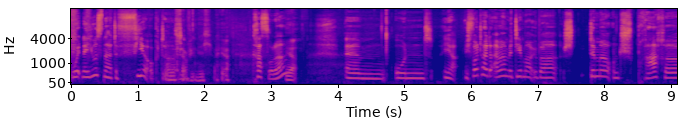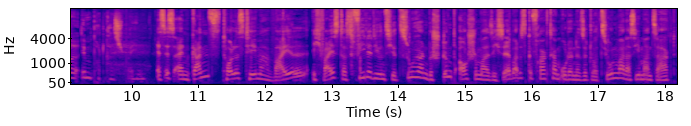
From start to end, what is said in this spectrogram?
Whitney Houston hatte vier Oktaven. Das schaffe ich nicht. Ja. Krass, oder? ja. Ähm, und ja, ich wollte heute einmal mit dir mal über Stimme und Sprache im Podcast sprechen. Es ist ein ganz tolles Thema, weil ich weiß, dass viele, die uns hier zuhören, bestimmt auch schon mal sich selber das gefragt haben oder in der Situation war, dass jemand sagt,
